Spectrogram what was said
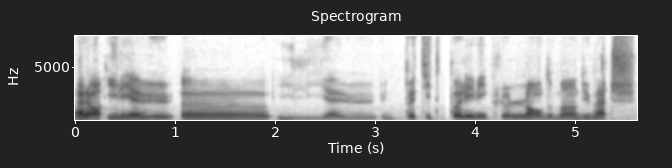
Alors, il y a eu, euh, il y a eu une petite polémique le lendemain du match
